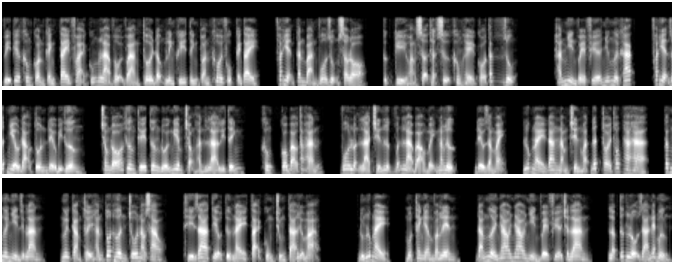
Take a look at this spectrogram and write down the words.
vị kia không còn cánh tay phải cũng là vội vàng thôi động linh khí tính toán khôi phục cánh tay, phát hiện căn bản vô dụng sau đó, cực kỳ hoảng sợ thật sự không hề có tác dụng. Hắn nhìn về phía những người khác, phát hiện rất nhiều đạo tôn đều bị thương, trong đó thương thế tương đối nghiêm trọng hẳn là lý tĩnh, không có bảo tháp hắn, vô luận là chiến lược vẫn là bảo mệnh năng lực, đều giảm mạnh, lúc này đang nằm trên mặt đất thoi thóp ha ha, các ngươi nhìn diệp lan, ngươi cảm thấy hắn tốt hơn chỗ nào sao? Thì ra tiểu tử này tại cùng chúng ta liều mạng. Đúng lúc này, một thanh âm vang lên, đám người nhao nhao nhìn về phía trần lan, lập tức lộ ra nét mừng.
